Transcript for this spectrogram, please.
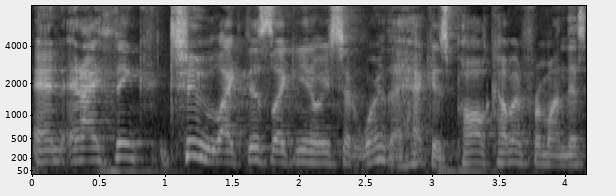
And and I think too, like this, like you know, he said, where the heck is Paul coming from on this?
